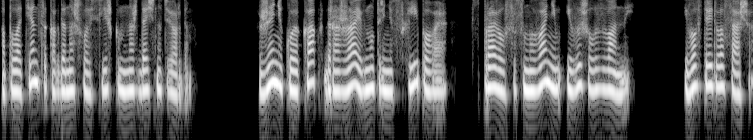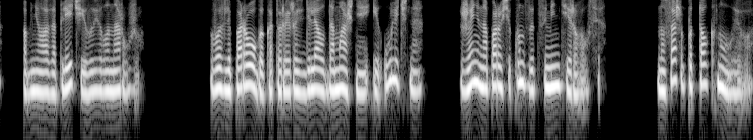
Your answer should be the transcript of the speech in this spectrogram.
а полотенце, когда нашлось, слишком наждачно твердым. Женя кое-как, дрожа и внутренне всхлипывая, справился с умыванием и вышел из ванной. Его встретила Саша, обняла за плечи и вывела наружу. Возле порога, который разделял домашнее и уличное, Женя на пару секунд зацементировался. Но Саша подтолкнула его.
